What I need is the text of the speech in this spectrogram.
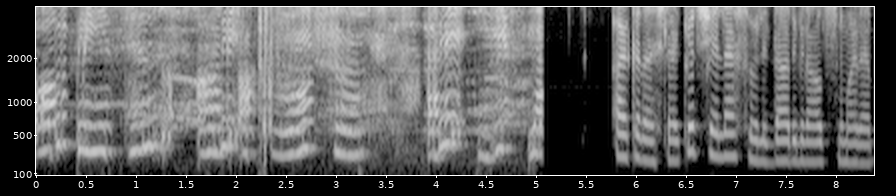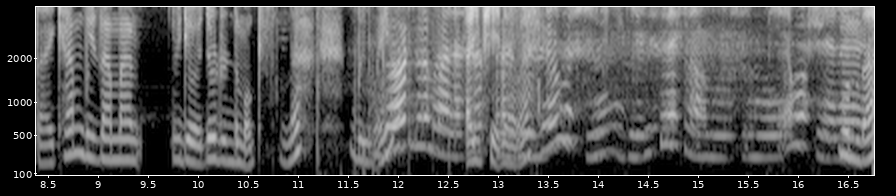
Abi beyinsiz Abi aklımsın. Abi git ya. Arkadaşlar kötü şeyler söyledi daha demin 6 numaradayken. Bu yüzden ben videoyu durdurdum o kısmını. Duymayın. Ayıp şeyler var. Bunda.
